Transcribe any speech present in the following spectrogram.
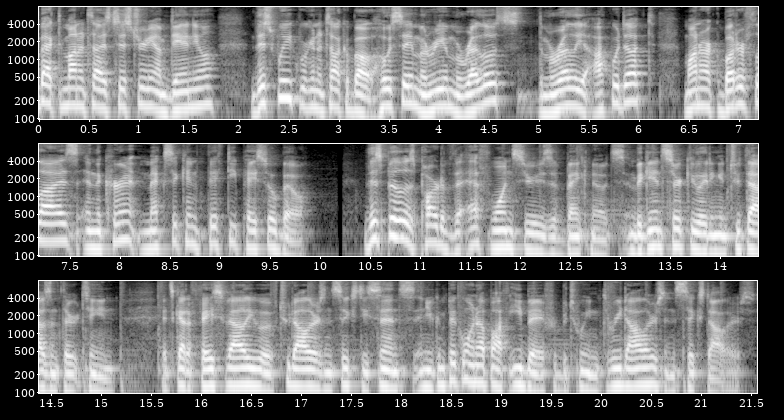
back to Monetized History. I'm Daniel. This week we're going to talk about Jose Maria Morelos, the Morelia Aqueduct, monarch butterflies, and the current Mexican 50 peso bill. This bill is part of the F1 series of banknotes and began circulating in 2013. It's got a face value of $2.60 and you can pick one up off eBay for between $3 and $6.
